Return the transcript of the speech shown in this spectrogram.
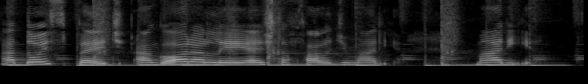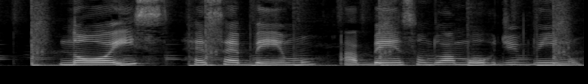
A 2 pede, agora leia esta fala de Maria. Maria, nós recebemos a bênção do amor divino.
